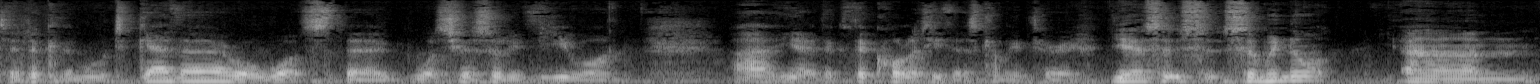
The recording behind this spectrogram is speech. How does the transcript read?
to look at them all together, or what's the what's your sort of view on uh, you know the, the quality that's coming through? Yeah, so, so, so we're not um,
